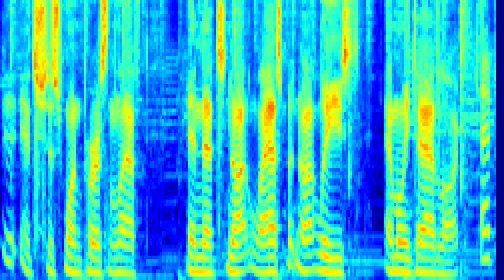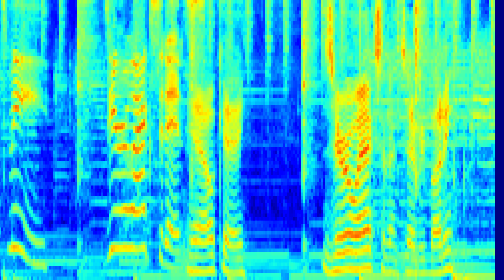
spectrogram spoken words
It's just one person left, and that's not last but not least Emily Tadlock. That's me. Zero accidents. Yeah, okay. Zero accidents, everybody.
